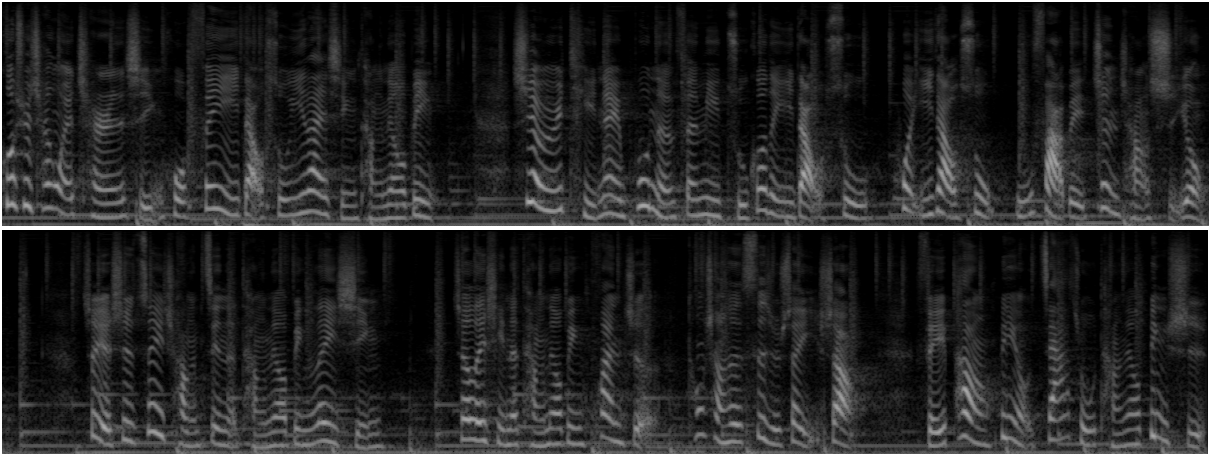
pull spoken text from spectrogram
过去称为成人型或非胰岛素依赖型糖尿病。是由于体内不能分泌足够的胰岛素，或胰岛素无法被正常使用，这也是最常见的糖尿病类型。这类型的糖尿病患者通常是四十岁以上，肥胖并有家族糖尿病史。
